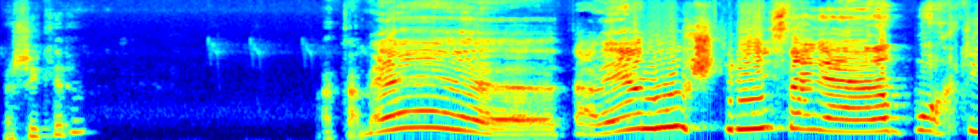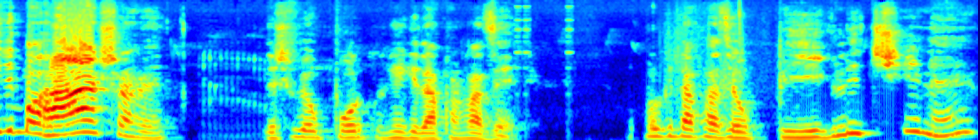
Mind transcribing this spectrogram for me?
Achei que era... Ah, tá meio... Tá meio lustrista, galera. É um porquinho de borracha, velho. Deixa eu ver o porco que dá pra fazer. O porco dá pra fazer o piglet, né?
